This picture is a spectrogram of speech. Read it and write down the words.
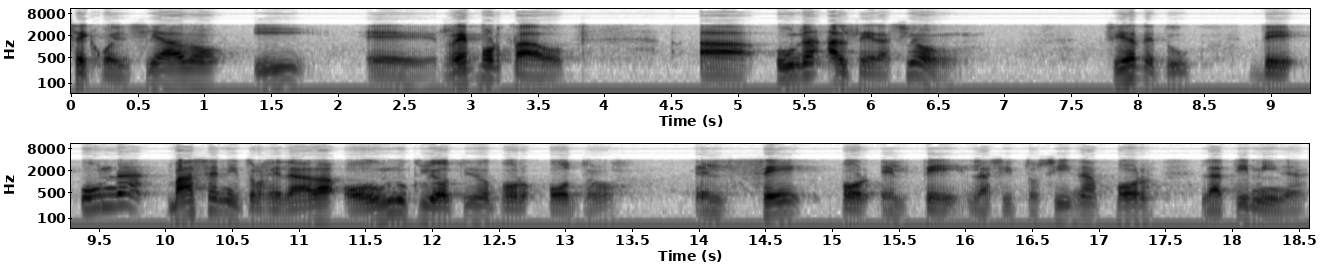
secuenciado y eh, reportado a una alteración, fíjate tú, de una base nitrogenada o un nucleótido por otro, el C por el T, la citosina por la timina,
